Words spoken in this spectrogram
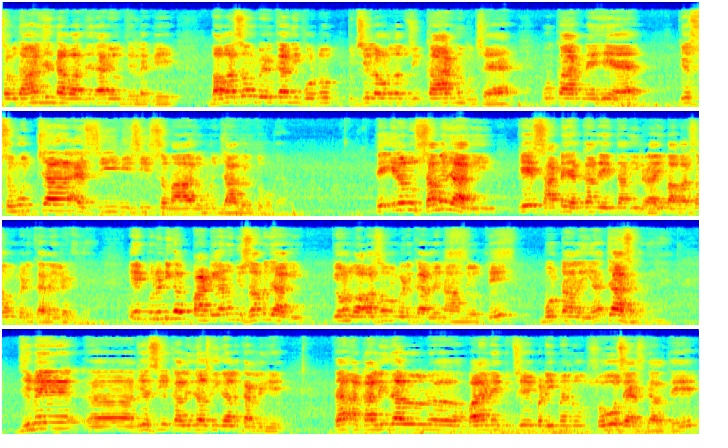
ਸੰਵਿਧਾਨ ਜਿੰਦਾਬਾਦ ਦੇ ਨਾਰੇ ਉੱਤੇ ਲੱਗੇ। ਬਾਬਾ ਸਾਹਿਬ ਅੰਬੇਡਕਰ ਦੀ ਫੋਟੋ ਪਿੱਛੇ ਲਾਉਣ ਦਾ ਤੁਸੀਂ ਕਾਰਨ ਪੁੱਛਿਆ ਉਹ ਕਾਰਨ ਇਹ ਹੈ ਕਿ ਸਮੁੱਚਾ ਐਸਸੀ ਬੀਸੀ ਸਮਾਜ ਹੁਣ ਜਾਗਰੂਕ ਹੋ ਗਿਆ। ਤੇ ਇਹਨਾਂ ਨੂੰ ਸਮਝ ਆ ਗਈ ਕਿ ਸਾਡੇ ਹੱਕਾਂ ਦੇ ਹਿੱਤਾਂ ਦੀ ਲੜਾਈ ਬਾਬਾ ਸਾਹਿਬ ਅੰਬੇਡਕਰ ਨੇ ਲੜੀ ਹੈ। ਇਹ ਪੋਲੀਟੀਕਲ ਪਾਰਟੀਆਂ ਨੂੰ ਵੀ ਸਮਝ ਆ ਗਈ ਕਿ ਹੁਣ ਬਾਬਾ ਸਾਹਿਬ ਅੰਬੇਡਕਰ ਦੇ ਨਾਮ ਦੇ ਉੱਤੇ ਵੋਟਾਂ ਲਈਆਂ ਜਾ ਸਕਦੀਆਂ। ਜਿਵੇਂ ਜੇ ਅਸੀਂ ਅਕਾਲੀ ਦਲ ਦੀ ਗੱਲ ਕਰ ਲਈਏ, ਤਾਂ ਅਕਾਲੀ ਦਲ ਵਾਲਿਆਂ ਨੇ ਪਿੱਛੇ ਬੜੀ ਮੈਨੂੰ ਅਫਸੋਸ ਹੈ ਇਸ ਗੱਲ ਤੇ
